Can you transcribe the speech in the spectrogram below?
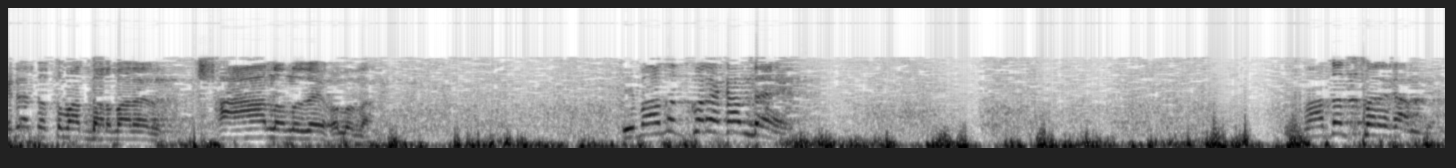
এটা তো তোমার দরবারের শান অনুযায়ী হলো না। ইবাদত করে কান দেয়। ইবাদত করে কান দেয়।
